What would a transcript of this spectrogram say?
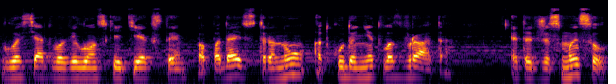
гласят вавилонские тексты, попадает в страну, откуда нет возврата. Этот же смысл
